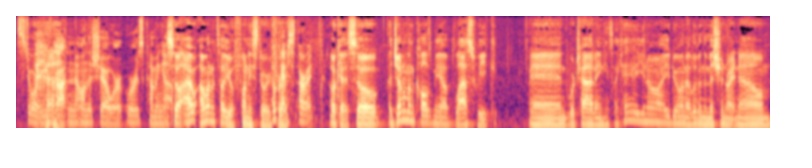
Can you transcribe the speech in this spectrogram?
story you've gotten on the show or, or is coming up? So I, I want to tell you a funny story okay, first. all right. Okay, so a gentleman calls me up last week, and we're chatting. He's like, "Hey, you know, how you doing? I live in the Mission right now. I'm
